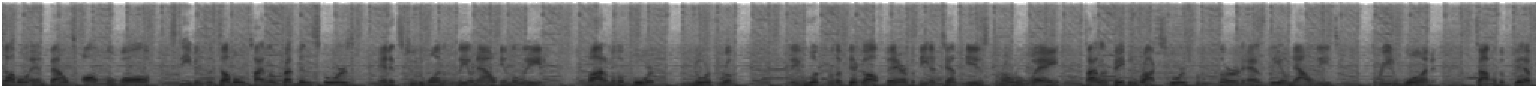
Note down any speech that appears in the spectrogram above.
double and bounce off the wall. Stevens a double. Tyler Redmond scores, and it's two to one. Leo now in the lead. Bottom of the fourth, Northrop. They look for the pickoff there, but the attempt is thrown away. Tyler Papenbrock scores from third as Leo now leads three to one. Top of the fifth,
